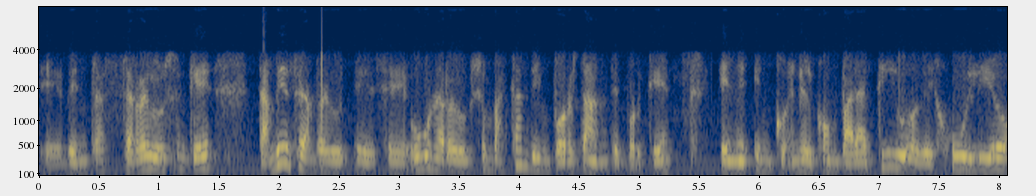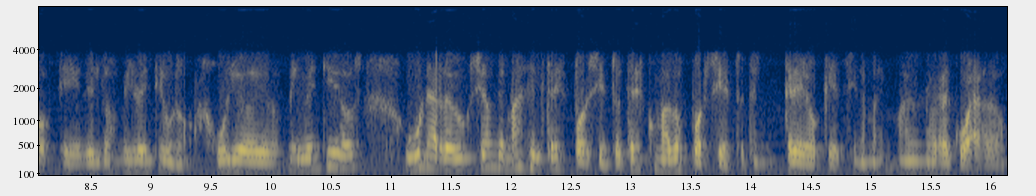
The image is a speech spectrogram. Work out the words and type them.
eh, ventas se reducen, que también se, eh, se, hubo una reducción bastante importante porque en, en, el comparativo de julio eh, del 2021 a julio de 2022 hubo una reducción de más del 3%, 3,2%, creo que, si no mal no recuerdo.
